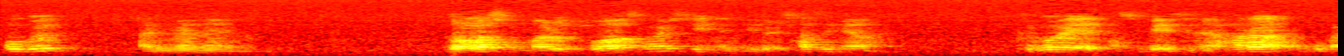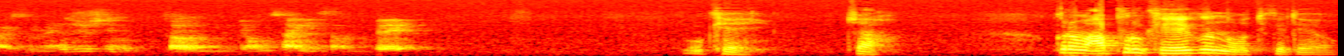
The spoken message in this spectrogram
혹은 아니면은 너가 정말로 좋아서 할 수 있는 일을 찾으면 그거에 다시 매진을 하라고 말씀을 해주셨던 영상이 있었는데 오케이. 자, 그럼 앞으로 계획은 어떻게 돼요?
